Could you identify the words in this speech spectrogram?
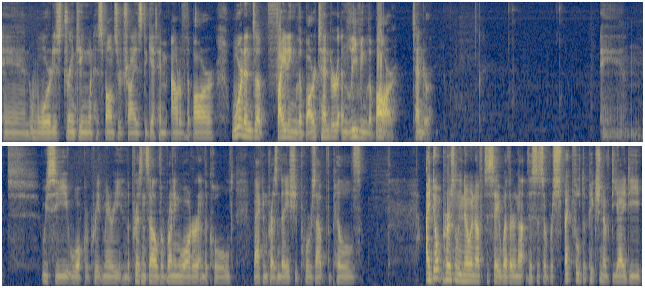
And Ward is drinking when his sponsor tries to get him out of the bar. Ward ends up fighting the bartender and leaving the bar. Tender. We see Walker create Mary in the prison cell, the running water and the cold. Back in present day, she pours out the pills. I don't personally know enough to say whether or not this is a respectful depiction of DID,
